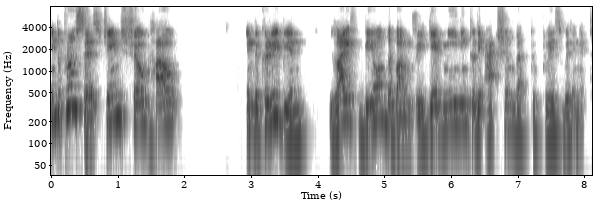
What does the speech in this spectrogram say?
In the process, James showed how in the Caribbean, life beyond the boundary gave meaning to the action that took place within it.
